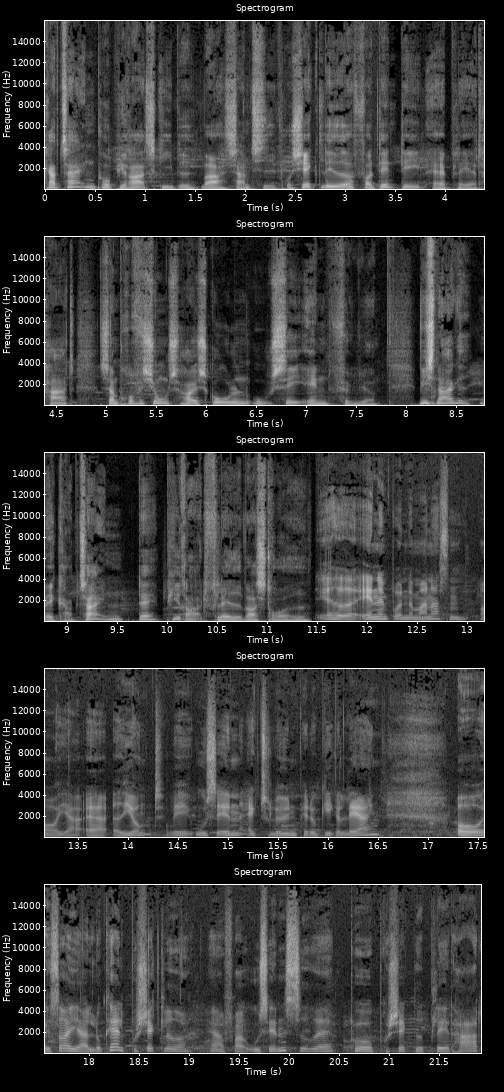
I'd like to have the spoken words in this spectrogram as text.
Kaptajnen på piratskibet var samtidig projektleder for den del af Play at Heart, som professionshøjskolen UCN følger. Vi snakkede med kaptajnen, da piratflaget var strøget. Jeg hedder Anne Brøndum Andersen, og jeg er adjunkt ved UCN Act Learn Pædagogik og Læring. Og øh, så er jeg lokal projektleder her fra UCN's side af på projektet Play It Hard.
